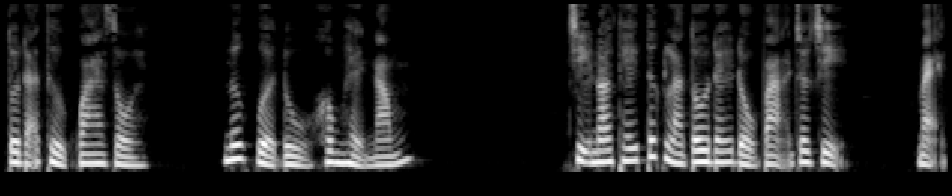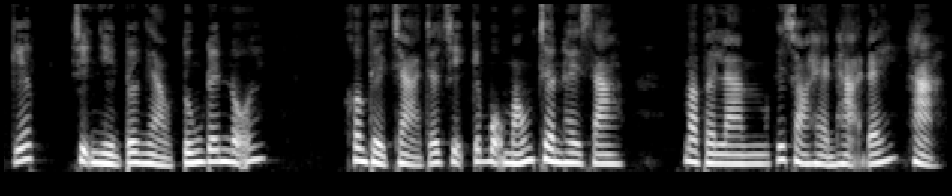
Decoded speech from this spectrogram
tôi đã thử qua rồi, nước vừa đủ không hề nóng. Chị nói thế tức là tôi đây đổ vạ cho chị. Mẹ kiếp, chị nhìn tôi nghèo túng đến nỗi, không thể trả cho chị cái bộ móng chân hay sao, mà phải làm cái trò hèn hạ đấy, hả?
